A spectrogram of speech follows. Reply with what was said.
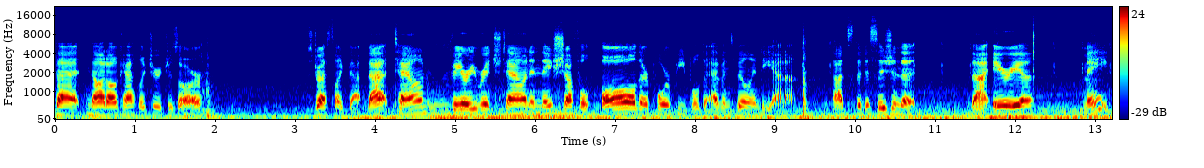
that not all Catholic churches are stressed like that. That town, very rich town, and they shuffle all their poor people to Evansville, Indiana. That's the decision that that area made.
